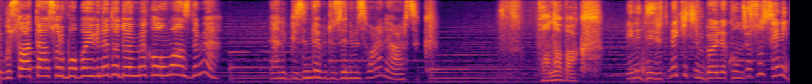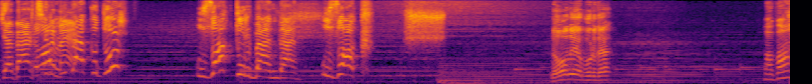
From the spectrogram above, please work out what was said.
E bu saatten sonra baba evine de dönmek olmaz değil mi? Yani bizim de bir düzenimiz var ya artık. Bana bak. Beni delirtmek için böyle konuşuyorsun seni gebertirim Ya bir he. dakika dur. Uzak dur benden. Uzak. Ne oluyor burada? Baba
